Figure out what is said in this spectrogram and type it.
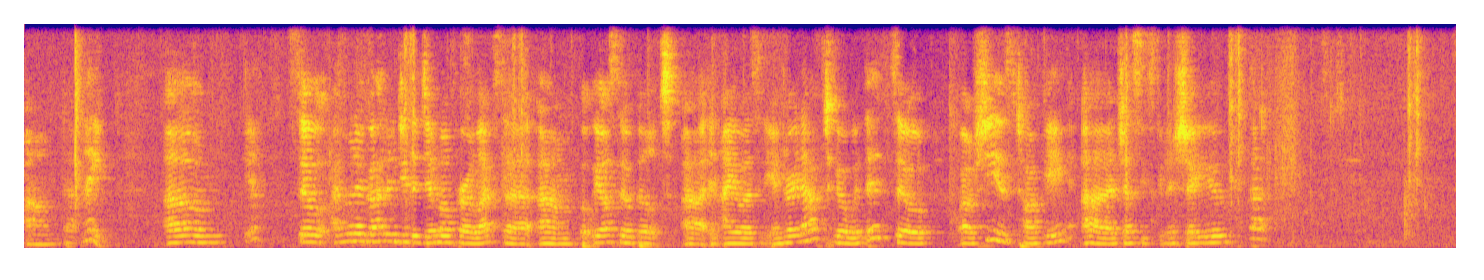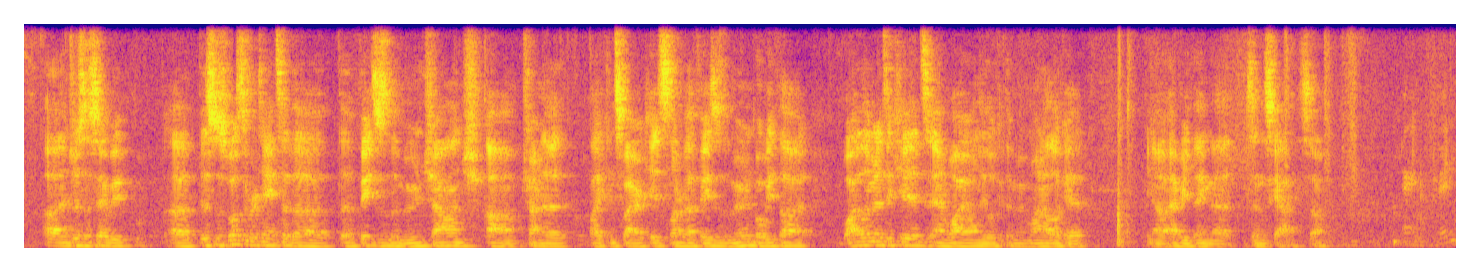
um. Um, yeah, so I'm going to go ahead and do the demo for Alexa, um, but we also built uh, an iOS and Android app to go with it. So while she is talking, uh, Jesse's going to show you that. Uh, and just to say, we uh, this was supposed to pertain to the the phases of the moon challenge, um, trying to like inspire kids to learn about phases of the moon. But we thought, why limit it to kids, and why only look at the moon? Why not look at you know everything that's in the sky? So. All right, ready?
